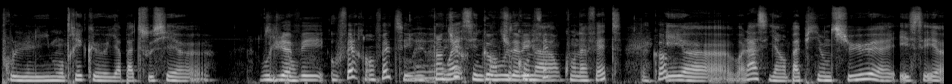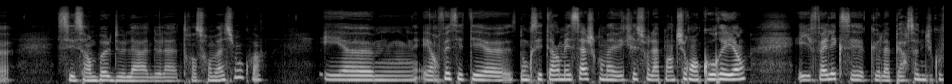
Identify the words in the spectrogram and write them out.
pour lui montrer qu'il n'y a pas de souci. Vous lui avez offert en fait C'est Ouais, une peinture ouais, c'est une que vous peinture avez qu'on faite? a, qu'on a faite. D'accord. Et euh, voilà, il y a un papillon dessus euh, et c'est euh, c'est symbole de la, de la transformation, quoi. Et, euh, et en fait, c'était euh, donc c'était un message qu'on avait écrit sur la peinture en coréen. Et il fallait que, que la personne du coup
